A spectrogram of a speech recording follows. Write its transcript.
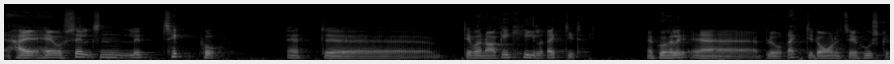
har jeg, har jeg jo selv sådan lidt tænkt på, at øh, det var nok ikke helt rigtigt. Jeg, kunne heller, jeg blev rigtig dårlig til at huske.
